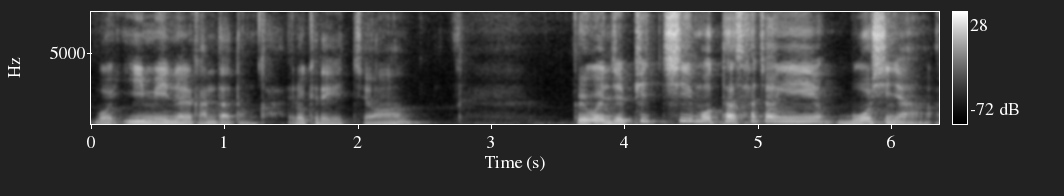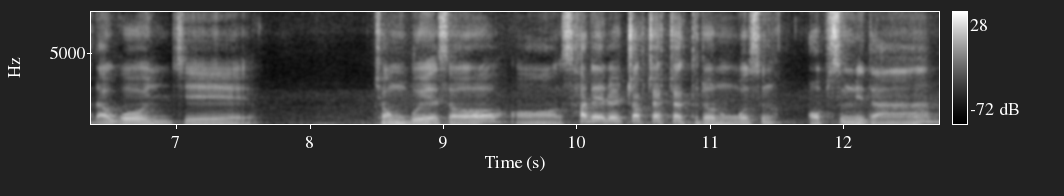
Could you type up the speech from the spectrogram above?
뭐 이민을 간다던가 이렇게 되겠죠. 그리고 이제 피치 못할 사정이 무엇이냐라고 이제 정부에서 어, 사례를 쫙쫙쫙 들어놓은 것은 없습니다.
